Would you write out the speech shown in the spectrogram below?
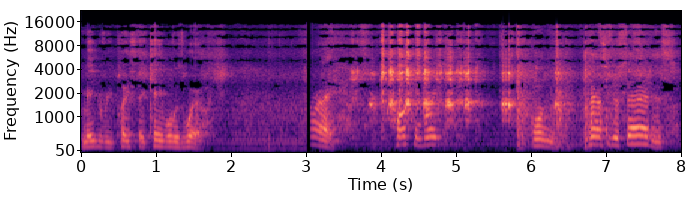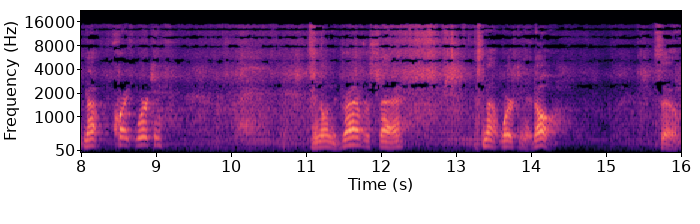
maybe replace that cable as well. Alright, parking brake on the passenger side is not quite working. And on the driver's side, it's not working at all. So,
